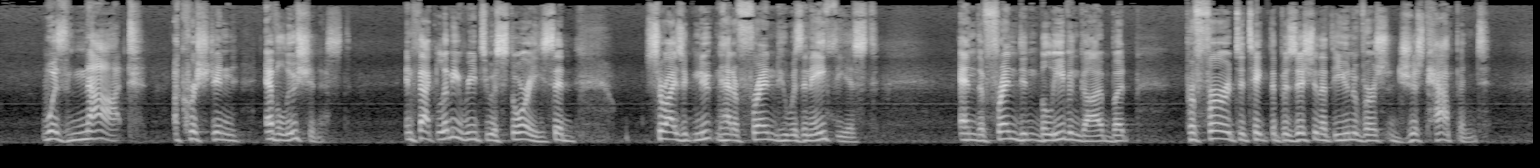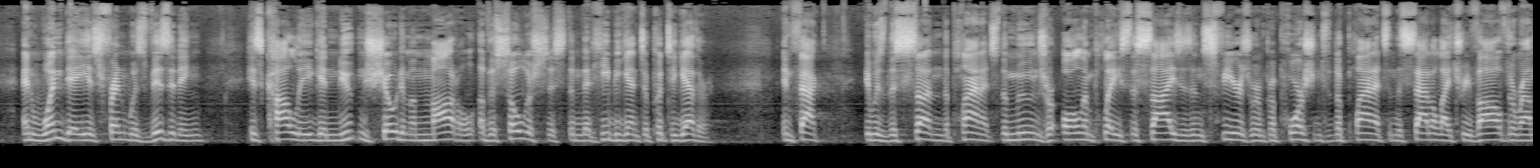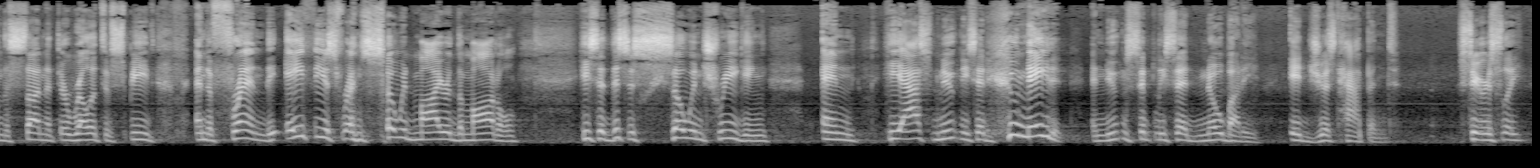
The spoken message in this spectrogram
was not a Christian evolutionist. In fact, let me read to you a story. He said, Sir Isaac Newton had a friend who was an atheist, and the friend didn't believe in God, but preferred to take the position that the universe just happened. And one day his friend was visiting his colleague, and Newton showed him a model of the solar system that he began to put together. In fact, it was the sun, the planets, the moons were all in place. The sizes and spheres were in proportion to the planets, and the satellites revolved around the sun at their relative speed. And the friend, the atheist friend, so admired the model. He said, This is so intriguing. And he asked Newton, he said, Who made it? And Newton simply said, Nobody. It just happened. Seriously?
